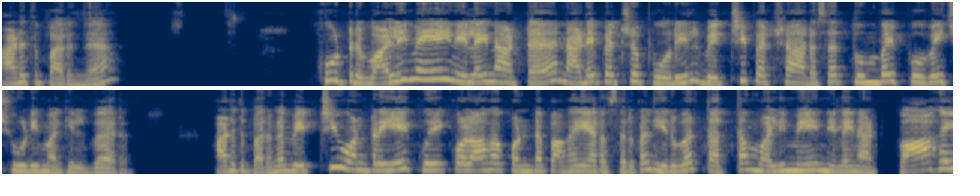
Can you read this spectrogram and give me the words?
அடுத்து பாருங்க. கூற்று வலிமையை நிலைநாட்ட நடைபெற்ற போரில் வெற்றி பெற்ற அரசர் தும்பை பூவை சூடி மகிழ்வர். அடுத்து பாருங்க வெற்றி ஒன்றையே குறிக்கோளாக கொண்ட பகையரசர்கள் இருவர் தத்தம் வலிமையை நிலைநாட்ட வாகை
